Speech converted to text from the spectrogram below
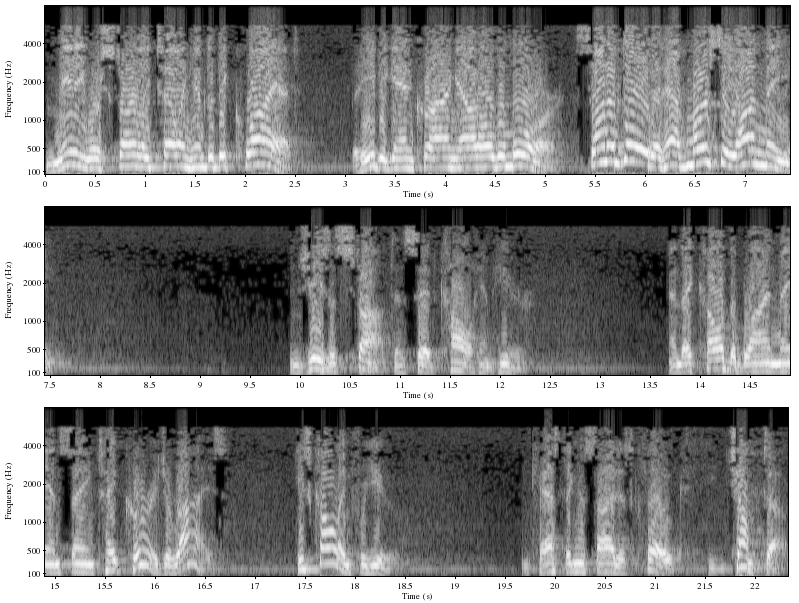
Many were sternly telling him to be quiet, but he began crying out all the more, Son of David, have mercy on me. And Jesus stopped and said, Call him here. And they called the blind man, saying, Take courage, arise. He's calling for you. And casting aside his cloak, he jumped up,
